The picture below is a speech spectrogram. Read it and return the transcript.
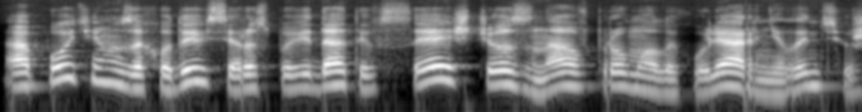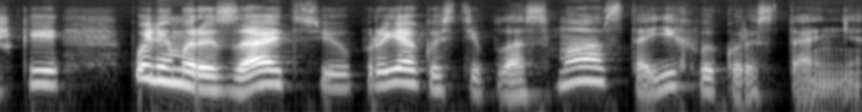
а потім заходився розповідати все, що знав про молекулярні ланцюжки, полімеризацію, про якості пластмас та їх використання.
